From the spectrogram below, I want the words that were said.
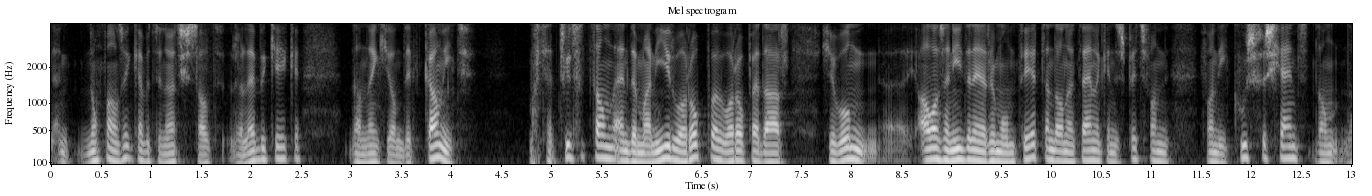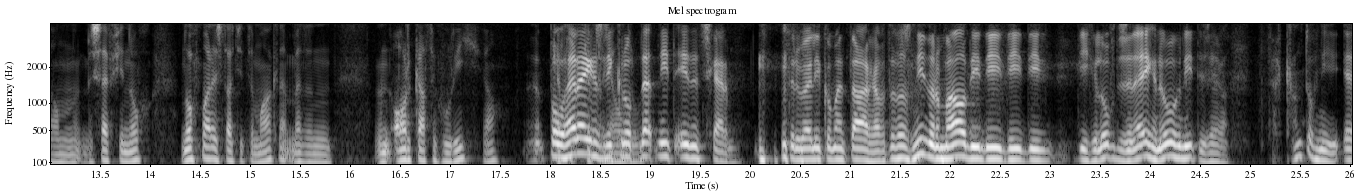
En, nogmaals, ik heb het in uitgesteld relais bekeken. Dan denk je dan, dit kan niet. Maar zij doet het dan en de manier waarop, eh, waarop hij daar gewoon eh, alles en iedereen remonteert en dan uiteindelijk in de spits van, van die koers verschijnt, dan, dan besef je nog, nog maar eens dat je te maken hebt met een, een or-categorie. Ja. Paul Herreigers die klopt net niet in het scherm, terwijl hij commentaar gaf. Dat was niet normaal, die, die, die, die, die geloofde zijn eigen ogen niet. te zeggen, dat kan toch niet? Eh,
